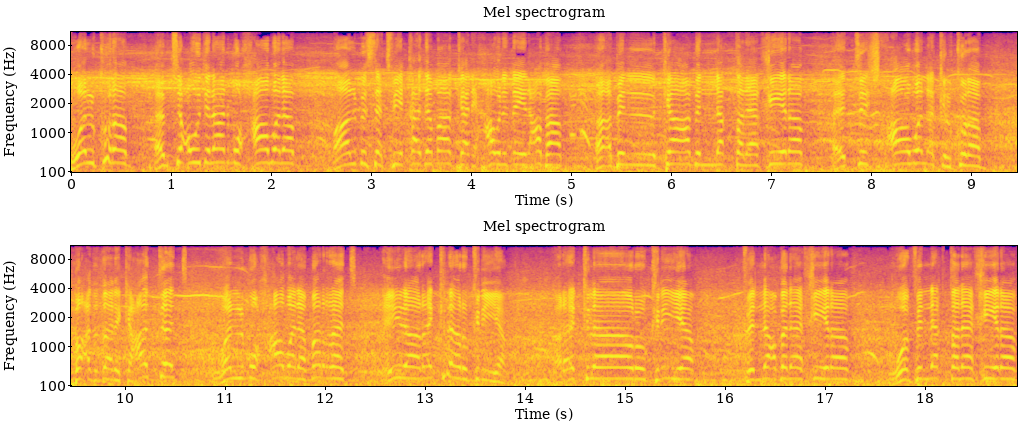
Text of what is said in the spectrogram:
والكرة بتعود الآن محاولة. ما لبست في قدمه كان يحاول أنه يلعبها بالكعب. اللقطة الأخيرة تحاول لكن الكرة بعد ذلك عدت والمحاولة مرت إلى ركلة ركنية. ركلة ركنية في اللعبة الأخيرة وفي اللقطة الأخيرة.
